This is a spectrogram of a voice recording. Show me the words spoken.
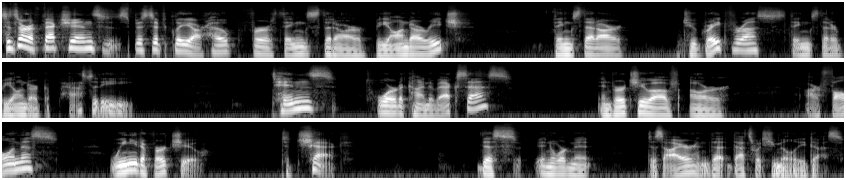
Since our affections, specifically our hope for things that are beyond our reach, things that are too great for us, things that are beyond our capacity, tends toward a kind of excess. In virtue of our our fallenness we need a virtue to check this inordinate desire and that that's what humility does.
